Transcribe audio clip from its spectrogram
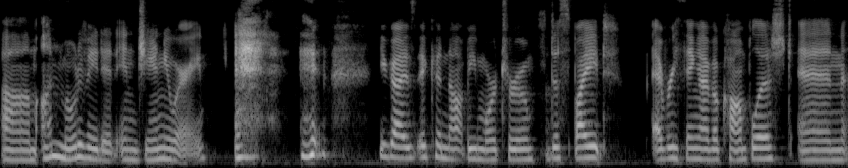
um, unmotivated in January. you guys, it could not be more true. Despite everything I've accomplished and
